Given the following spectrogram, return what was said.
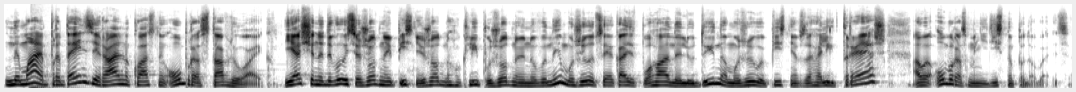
немає претензій, реально класний образ, ставлю лайк. Я ще не дивився жодної пісні, жодного кліпу, жодної новини. Можливо, це якась погана людина, можливо, пісня взагалі треш, але образ мені дійсно подобається.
